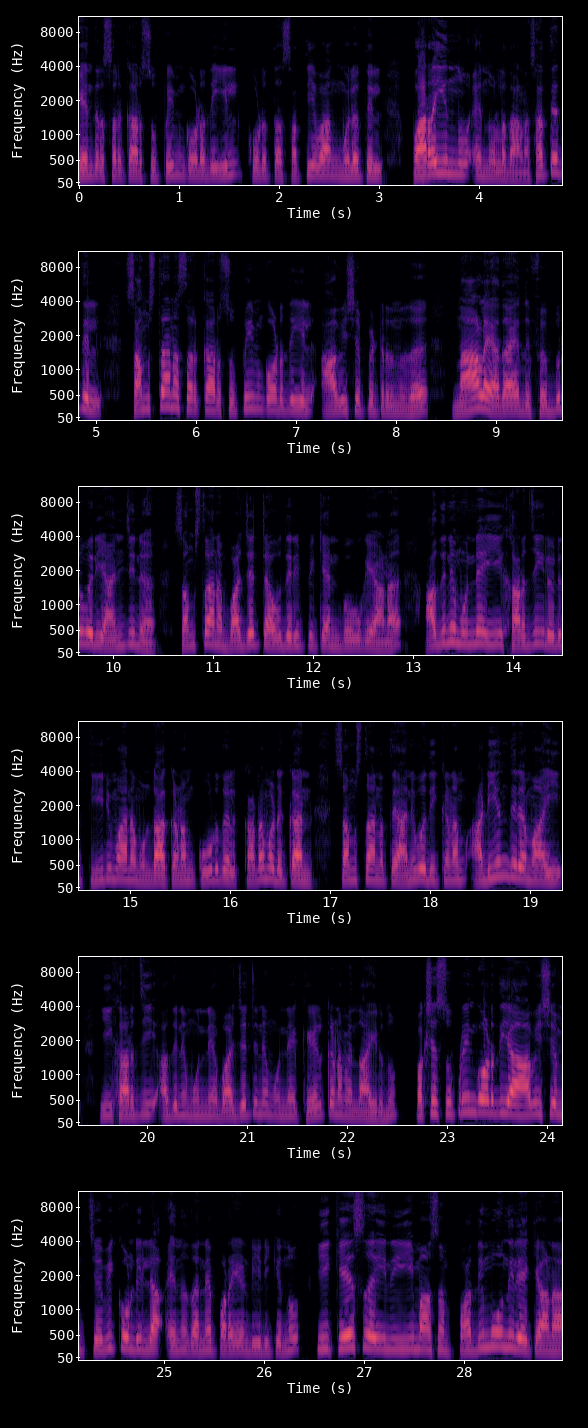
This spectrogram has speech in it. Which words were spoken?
കേന്ദ്ര സർക്കാർ സുപ്രീം കോടതിയിൽ കൊടുത്ത സത്യവാങ്മൂലത്തിൽ പറയുന്നു എന്നുള്ളതാണ്. സത്യത്തിൽ സംസ്ഥാന സർക്കാർ സുപ്രീം കോടതിയിൽ ആവശ്യപ്പെട്ടിരുന്നത് നാളെ അതായത് ഫെബ്രുവരി അഞ്ചിന് സംസ്ഥാന ബജറ്റ് അവതരിപ്പിക്കാൻ പോവുകയാണ്. അതിനു മുന്നേ ഈ ഹർജിയിൽ ഒരു തീരുമാനം ഉണ്ടാക്കണം കൂടുതൽ കടമെടുക്കാൻ സംസ്ഥാനത്തെ അനുവദിക്കണം. അടിയന്തിരമായി ഈ ഹർജി അതിനു മുന്നേ ബജറ്റിന് മുന്നേ കേൾക്കണമെന്നായിരുന്നു. പക്ഷേ സുപ്രീം കോടതി ആവശ്യം ചെവിക്കൊണ്ടില്ല എന്ന് തന്നെ പറയേണ്ടിയിരിക്കുന്നു. ഈ കേസ് ഇനി ഈ മാസം പതിമൂന്നിലേക്കാണ്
